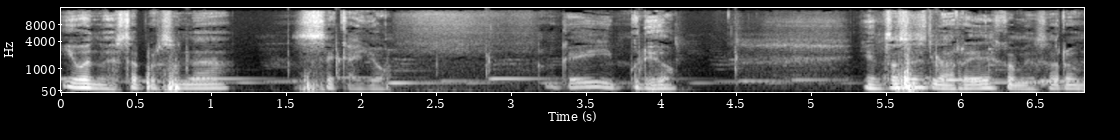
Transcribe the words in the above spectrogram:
Y bueno, esta persona se cayó, ¿ok? Y murió. Y entonces las redes comenzaron,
